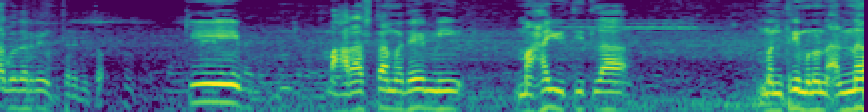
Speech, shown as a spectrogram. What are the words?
अगोदर मी उत्तर देतो की महाराष्ट्रामध्ये मी महायुतीतला मंत्री म्हणून अन्न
